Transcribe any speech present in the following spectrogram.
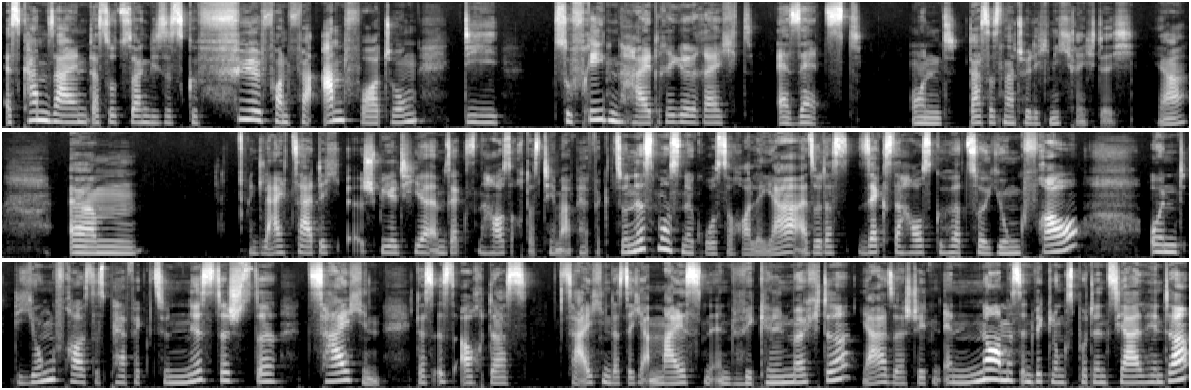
es kann sein, dass sozusagen dieses Gefühl von Verantwortung die Zufriedenheit regelrecht ersetzt. Und das ist natürlich nicht richtig, ja. Ähm, Gleichzeitig äh, spielt hier im sechsten Haus auch das Thema Perfektionismus eine große Rolle. Ja, also das sechste Haus gehört zur Jungfrau und die Jungfrau ist das perfektionistischste Zeichen. Das ist auch das Zeichen, das sich am meisten entwickeln möchte. Ja, also da steht ein enormes Entwicklungspotenzial hinter.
